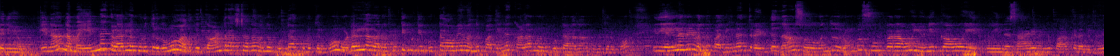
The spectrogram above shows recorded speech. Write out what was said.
தெரியும். ஏன்னா நம்ம என்ன கலரில் கொடுத்துருக்கோமோ அதுக்கு கான்ட்ராஸ்டாக தான் வந்து புட்டா கொடுத்துருப்போம். உடலில் வர குட்டி குட்டி புட்டாவுமே வந்து பார்த்தீங்கன்னா கலர் நூல் புட்டாவில் தான் கொடுத்துருப்போம். இது எல்லாமே வந்து பார்த்தீங்கன்னா த்ரெட்டு தான். ஸோ வந்து ரொம்ப சூப்பராகவும் யூனிக்காகவும் இருக்கும் இந்த சாரீ வந்து பார்க்குறதுக்கு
